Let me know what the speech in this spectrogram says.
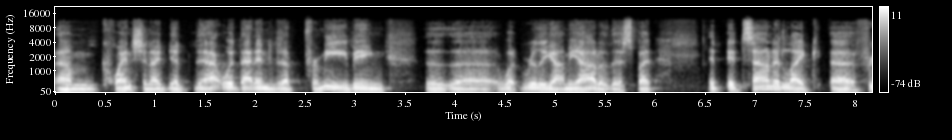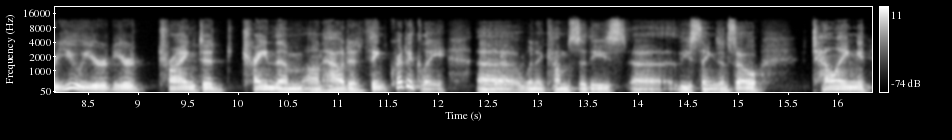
um, quench, and I that would that ended up for me being the, the what really got me out of this, but it, it sounded like uh, for you you're you're trying to train them on how to think critically uh, when it comes to these uh, these things. And so telling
